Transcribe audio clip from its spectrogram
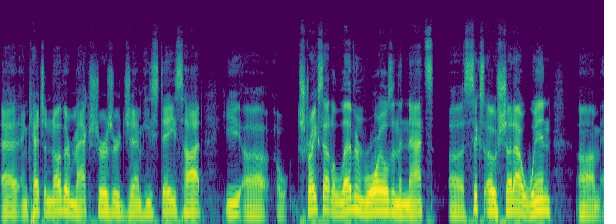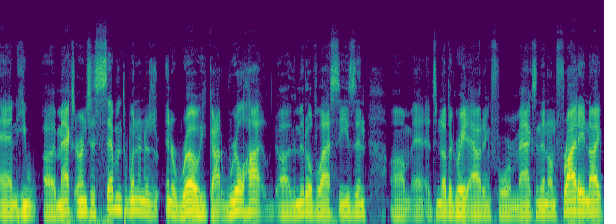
uh, and catch another Max Scherzer gem. He stays hot. He uh, oh, strikes out 11 Royals in the Nats 6 0 shutout win. Um, and he uh, Max earns his seventh win in a, in a row. He got real hot uh, in the middle of last season, um, and it's another great outing for Max. And then on Friday night,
